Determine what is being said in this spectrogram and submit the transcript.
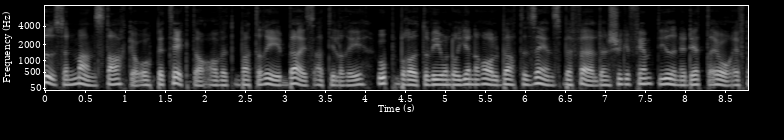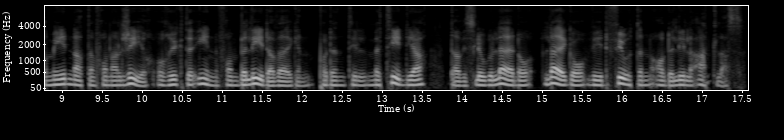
Tusen man starka och betäckta av ett batteri bergsartilleri uppbröt vi under general Bertezens befäl den 25 juni detta år efter midnatten från Alger och ryckte in från Belidavägen på den till Metidia där vi slog läder, läger vid foten av det lilla Atlas.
